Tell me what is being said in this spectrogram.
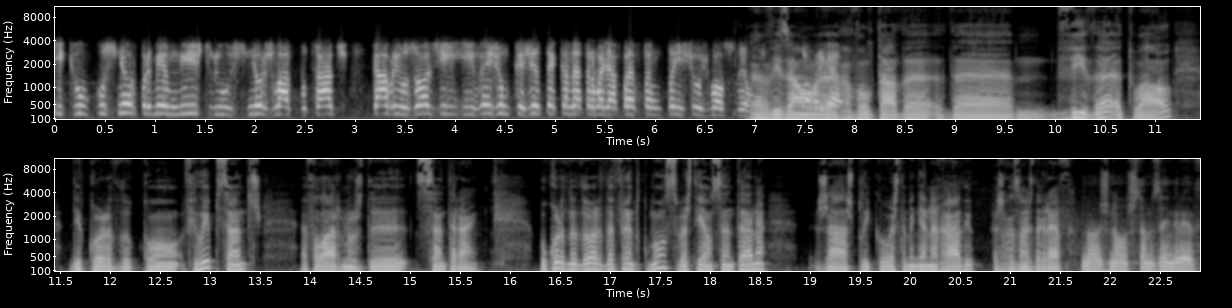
e que o, que o senhor Primeiro-Ministro e os senhores lá deputados que abrem os olhos e, e, vejam que a gente tem que andar a trabalhar para, para, para encher os bolsos deles. A visão revoltada da vida atual, de acordo com Filipe Santos, a falar-nos de Santarém. O coordenador da Frente Comum, Sebastião Santana, já explicou esta manhã na rádio as razões da greve. Nós não estamos em greve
